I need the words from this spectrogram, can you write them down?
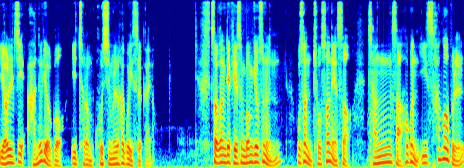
열지 않으려고 이처럼 고심을 하고 있을까요? 서강대 계승범 교수는 우선 조선에서 장사 혹은 이 상업을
